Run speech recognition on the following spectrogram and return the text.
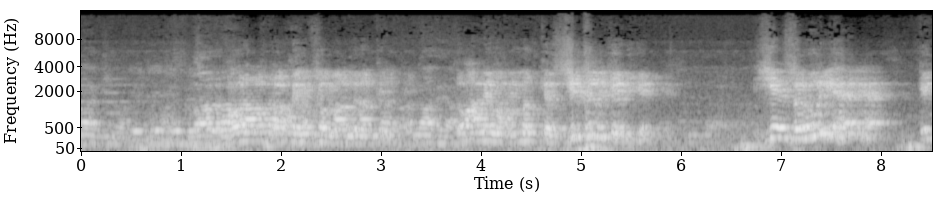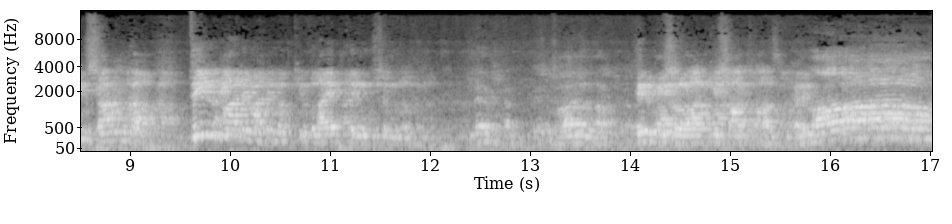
اور آپ کو اپنے حفظ و امان دلاتے ہیں تو آل محمد کے ذکر کے لیے یہ ضروری ہے کہ انسان کا دل آل محمد کی ولایت کے نور سے منور پھر بھی سلوات کی ساتھ حاصل کریں۔ اللہم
